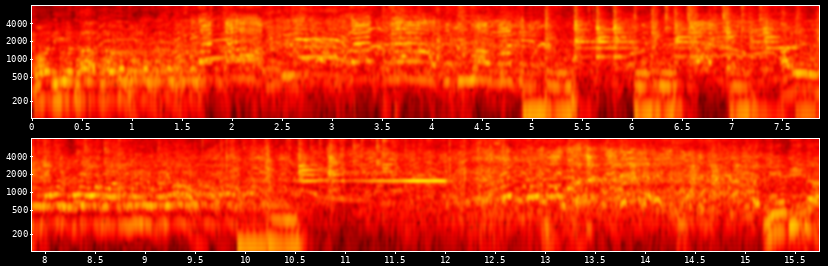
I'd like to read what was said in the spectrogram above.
कौन ये था पकड़ो। अरे रुक जाओ रुक जाओ वाल्मीकि रुक जाओ। ये भी था।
